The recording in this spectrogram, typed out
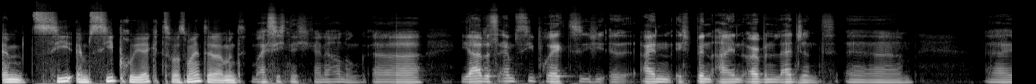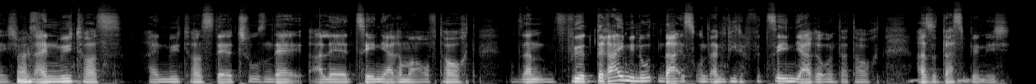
M MC MC-Projekt. Was meint er damit? Weiß ich nicht, keine Ahnung. Äh, ja, das MC-Projekt, ich, äh, ein, ich bin ein Urban Legend. Ähm, äh, ich Was? bin ein Mythos. Ein Mythos, der Chusen, der alle zehn Jahre mal auftaucht, dann für drei Minuten da ist und dann wieder für zehn Jahre untertaucht. Also das bin ich.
